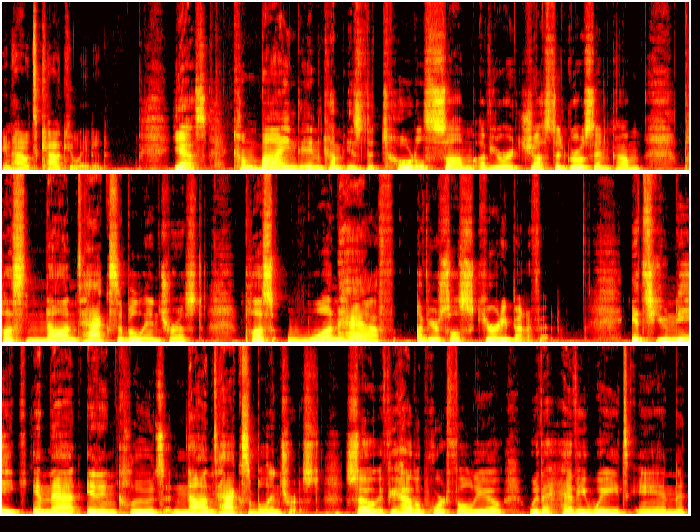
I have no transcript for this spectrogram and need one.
in how it's calculated. Yes, combined income is the total sum of your adjusted gross income plus non taxable interest plus one half of your Social Security benefit. It's unique in that it includes non taxable interest. So, if you have a portfolio with a heavy weight in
